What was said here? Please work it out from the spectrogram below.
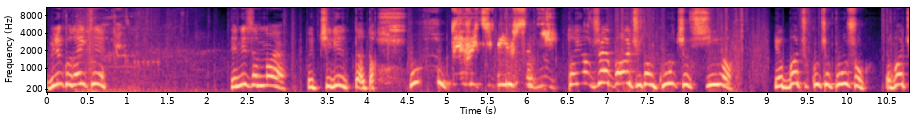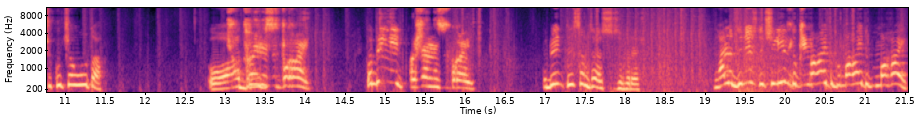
Блін, куди йти? Ти не за мною. Тут чилі. Та, та... Та я вже бачу там куча всіх. Я бачу куча пушок. Я бачу куча лута. О, Чого не блін. забирай? Та блін, Вже не забирай. та блін, ти сам зараз забереш. Галя, Денис, до челів, допомагай, допомагай, допомагай.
